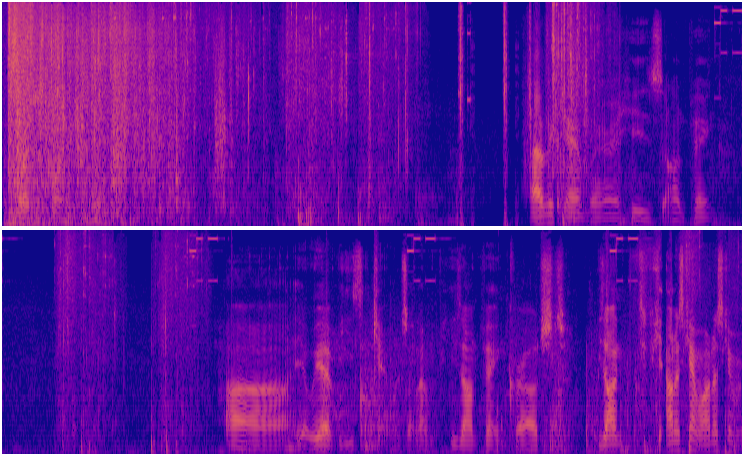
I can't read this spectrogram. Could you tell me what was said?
And Sledge is corner. I have a camera. He's on ping. Uh, yeah, we have easy cameras on him. He's on ping, crouched. He's on on his camera, on his camera.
